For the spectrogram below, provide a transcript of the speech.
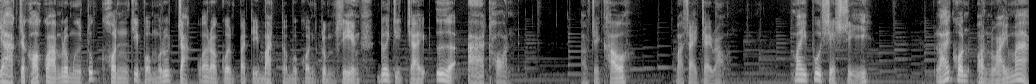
อยากจะขอความร่วมมือทุกคนที่ผมรู้จักว่าเราควรปฏิบัติต่อบุคคลกลุ่มเสี่ยง ด้วยจิตใจเอื้ออาทร เอาใจเขา มาใส่ใจเรา ไม่พูดเสียดสี หลายคนอ่อนไหวมาก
